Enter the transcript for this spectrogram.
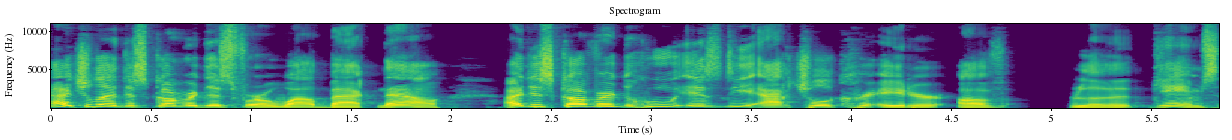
actually I discovered this for a while back now, I discovered who is the actual creator of games.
